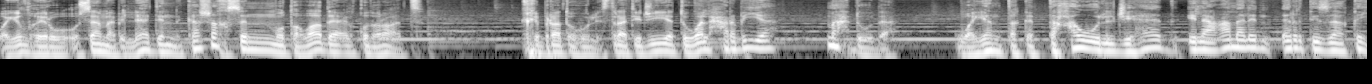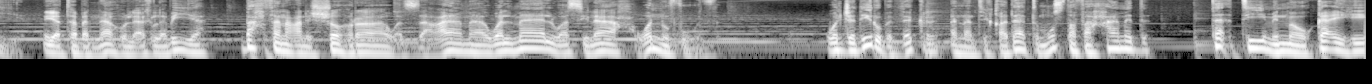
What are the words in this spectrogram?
ويظهر أسامة بن لادن كشخص متواضع القدرات. خبرته الاستراتيجية والحربية محدودة وينتقد تحول الجهاد إلى عمل ارتزاقي يتبناه الأغلبية بحثا عن الشهرة والزعامة والمال والسلاح والنفوذ. والجدير بالذكر أن انتقادات مصطفى حامد تأتي من موقعه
